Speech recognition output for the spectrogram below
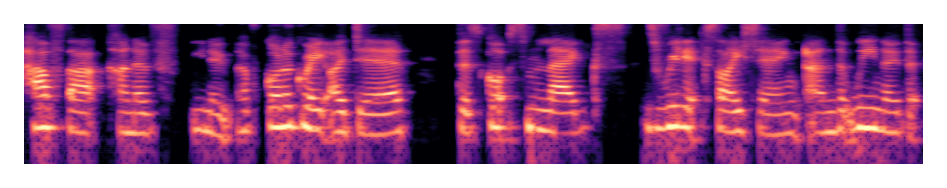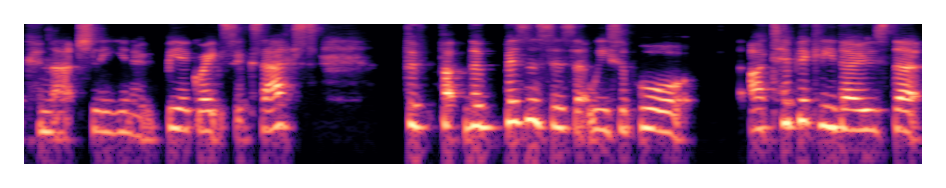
have that kind of you know have got a great idea that's got some legs it's really exciting and that we know that can actually you know be a great success. The the businesses that we support are typically those that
